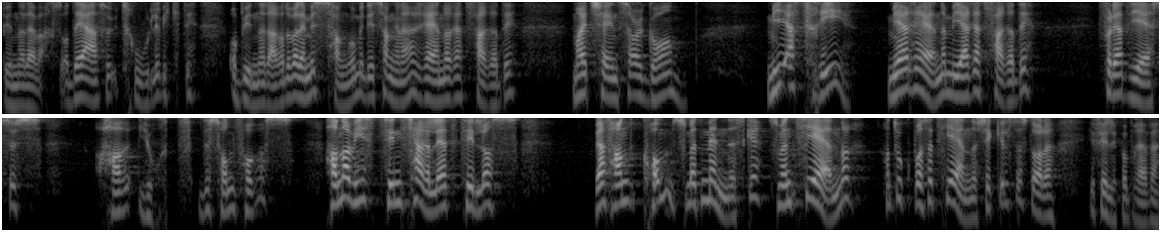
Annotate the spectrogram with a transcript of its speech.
begynner Det verset. Og det er så utrolig viktig å begynne der. Og Det var det vi sang om i de sangene. her, Ren og rettferdig. My chains are gone. Vi er fri, vi er rene, vi er rettferdige. Fordi at Jesus har gjort det sånn for oss. Han har vist sin kjærlighet til oss ved at han kom som et menneske, som en tjener han tok på seg tjenerskikkelse, står det i Filipperbrevet,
